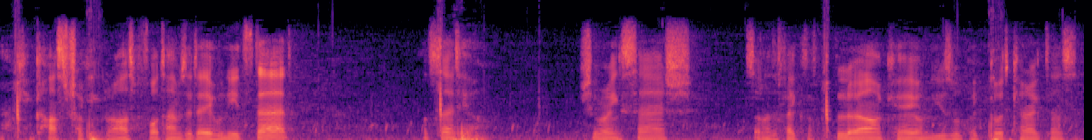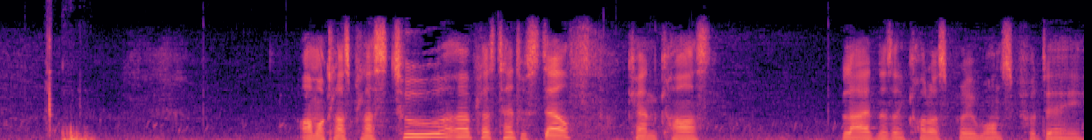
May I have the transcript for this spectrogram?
I can cast Shocking Grasp four times a day, who needs that? What's that here? Shimmering sash. Sudden effect of blur. Okay, only usable by good characters. Armor class plus two, uh, plus ten to stealth. Can cast blindness and color spray once per day.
